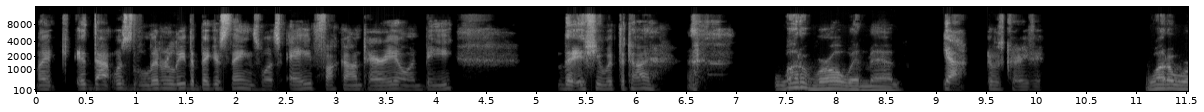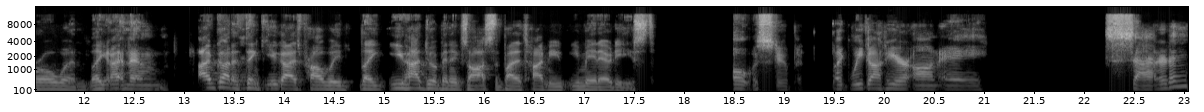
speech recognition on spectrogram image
Like it, that was literally the biggest things was a fuck Ontario and b the issue with the tire. What a whirlwind, man. Yeah, it was crazy. What a whirlwind. Like I, And then I've got to think you guys probably like you had to have been exhausted by the time you you made out east. Oh, it was stupid. Like we got here on a Saturday.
